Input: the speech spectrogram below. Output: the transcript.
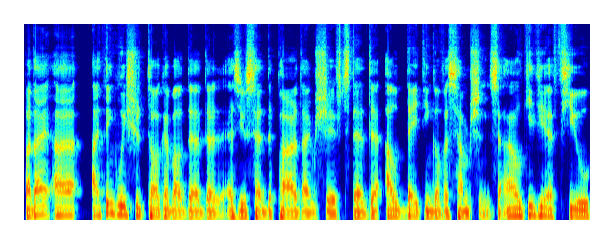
But I uh, I think we should talk about the, the as you said the paradigm shifts, the the outdating of assumptions. I'll give you a few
